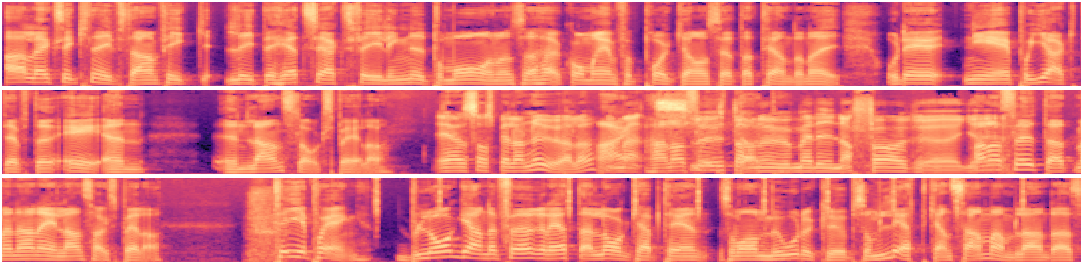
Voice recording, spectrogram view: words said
Alex i Knivsta han fick lite hetsjaktsfeeling nu på morgonen så här kommer en för pojkarna att sätta tänderna i. Och det ni är på jakt efter är en, en landslagsspelare. Är det som spelar nu eller? Nej, men han har slutat. nu med dina för uh, Han har slutat men han är en landslagsspelare. 10 poäng. Bloggande före detta lagkapten som har en moderklubb som lätt kan sammanblandas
